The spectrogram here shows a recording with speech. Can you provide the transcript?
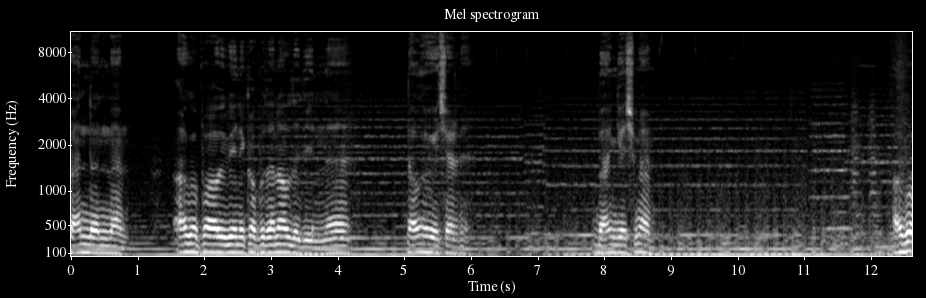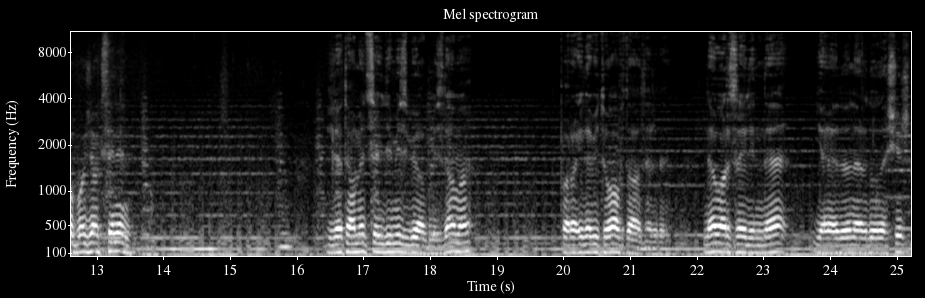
Ben dönmem. Agop abi beni kapıdan al dediğinde dalga geçerdi. Ben geçmem. Agop ocak senin. Jilet Ahmet sevdiğimiz bir abimizdi ama parayı da bir tuhaf dağıtırdı. Ne varsa elinde gene döner dolaşır.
